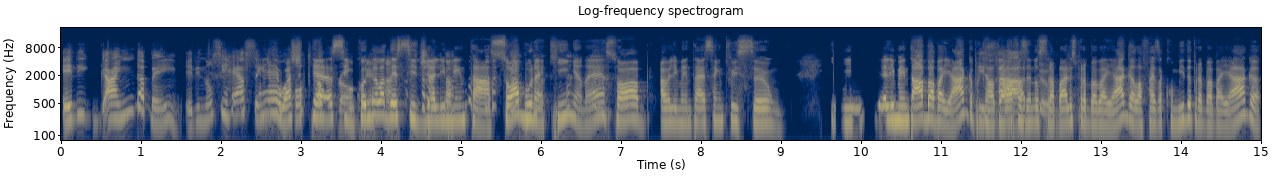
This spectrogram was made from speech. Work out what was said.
ele ainda bem, ele não se reacende. É, eu acho que é assim, quando ela decide alimentar só a bonequinha, né? Só alimentar essa intuição e, e, alimentar a Baba Yaga, porque Exato. ela tá lá fazendo os trabalhos para Baba Yaga, ela faz a comida para Baba Yaga,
